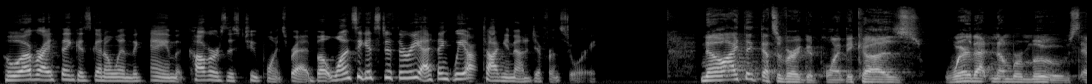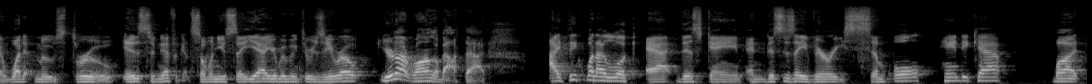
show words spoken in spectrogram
whoever I think is going to win the game covers this 2 point spread. But once it gets to 3, I think we are talking about a different story. No, I think that's a very good point because where that number moves and what it moves through is significant. So when you say, yeah, you're moving through zero, you're not wrong about that. I think when I look at this game, and this is a very simple handicap, but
